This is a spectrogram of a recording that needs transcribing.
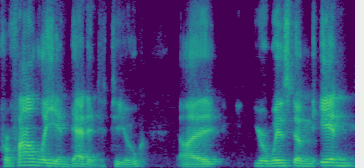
profoundly indebted to you. Your wisdom in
